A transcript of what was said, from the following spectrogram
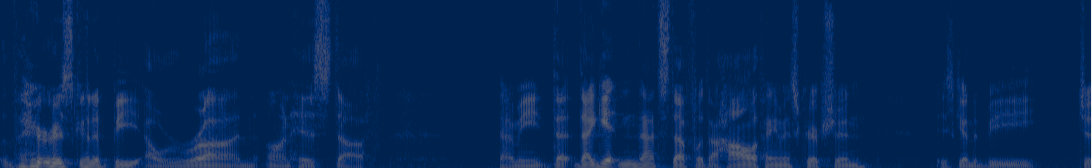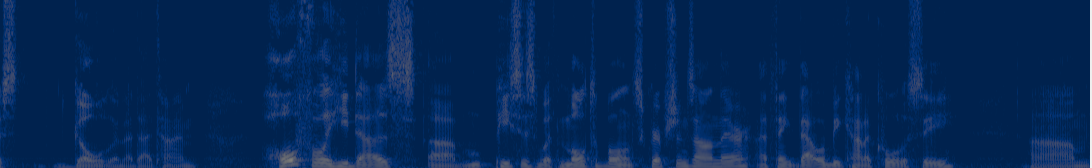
there is going to be a run on his stuff. I mean, that, that getting that stuff with a Hall of Fame inscription is going to be just golden at that time. Hopefully, he does uh, pieces with multiple inscriptions on there. I think that would be kind of cool to see. Um,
